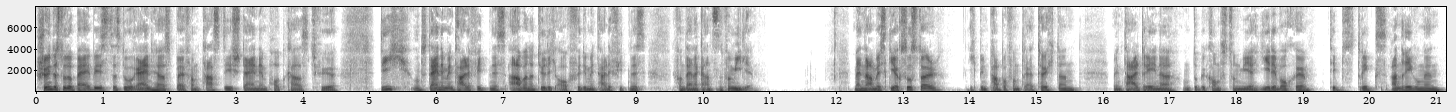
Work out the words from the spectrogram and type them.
Schön, dass du dabei bist, dass du reinhörst bei Fantastisch, deinem Podcast für dich und deine mentale Fitness, aber natürlich auch für die mentale Fitness von deiner ganzen Familie. Mein Name ist Georg Sustal, ich bin Papa von drei Töchtern, Mentaltrainer und du bekommst von mir jede Woche Tipps, Tricks, Anregungen,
